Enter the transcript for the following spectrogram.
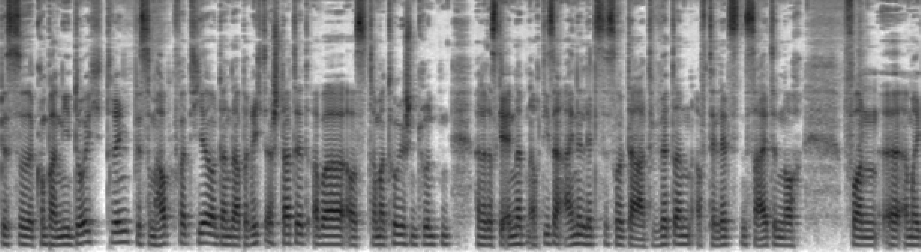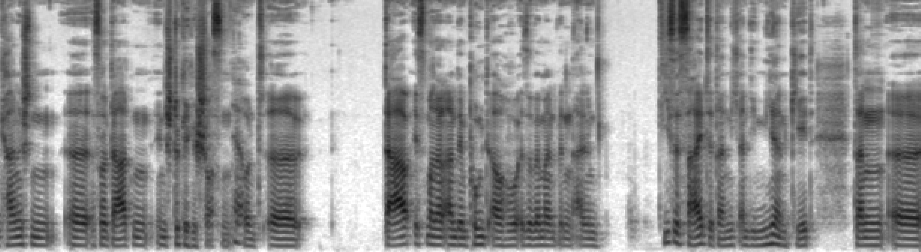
bis zur Kompanie durchdringt, bis zum Hauptquartier und dann da Bericht erstattet, aber aus dramaturgischen Gründen hat er das geändert und auch dieser eine letzte Soldat wird dann auf der letzten Seite noch von äh, amerikanischen äh, Soldaten in Stücke geschossen. Ja. Und äh, da ist man dann an dem Punkt auch, wo, also wenn man, wenn einem diese Seite dann nicht an die Nieren geht, dann äh,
